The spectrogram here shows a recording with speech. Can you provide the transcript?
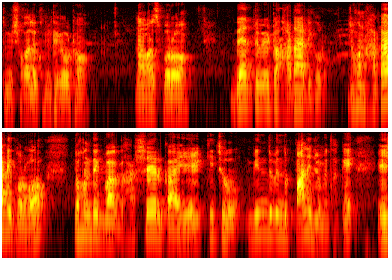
তুমি সকালে ঘুম থেকে উঠো, নামাজ পড়ো দেন তুমি একটু হাঁটাহাঁটি করো। যখন হাঁটাহাঁটি করো, তখন দেখবা ঘাসের গায়ে কিছু বিন্দু বিন্দু পানি জমে থাকে। এই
